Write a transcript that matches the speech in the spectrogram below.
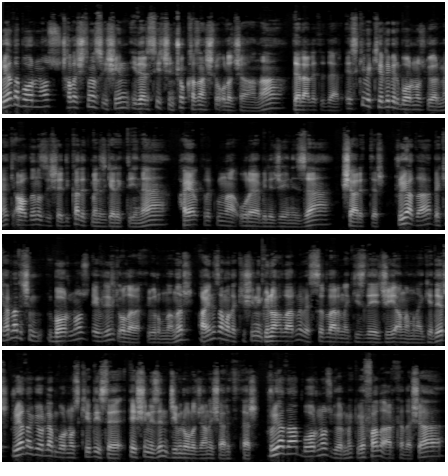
Rüyada bornoz çalıştığınız işin ilerisi için çok kazançlı olacağına delalet eder. Eski ve kirli bir bornoz görmek aldığınız işe dikkat etmeniz gerektiğine, hayal kırıklığına uğrayabileceğinize işarettir. Rüyada bekarlar için bornoz evlilik olarak yorumlanır. Aynı zamanda kişinin günahlarını ve sırlarını gizleyeceği anlamına gelir. Rüyada görülen bornoz kirli ise eşinizin cimri olacağını işaret eder. Rüyada bornoz görmek vefalı arkadaşa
